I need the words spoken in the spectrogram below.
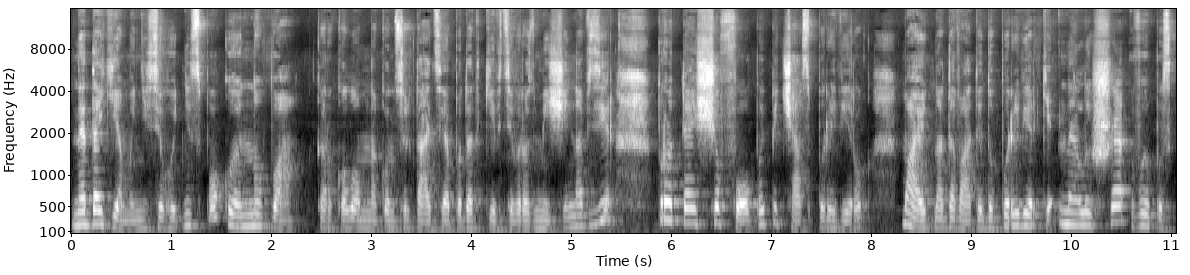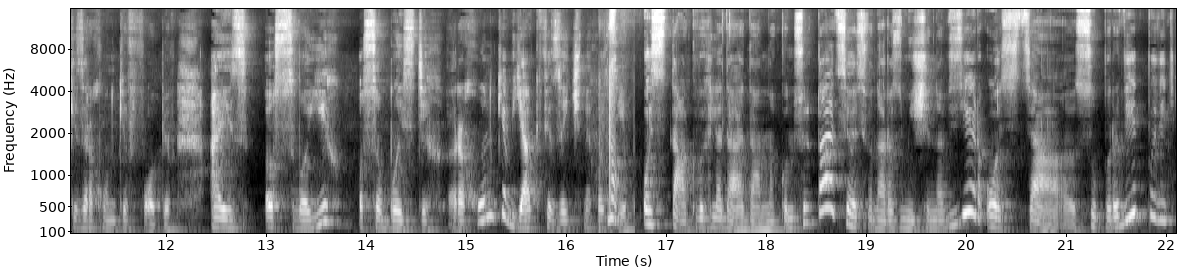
Не дає мені сьогодні спокою нова карколомна консультація податківців розміщена в ЗІР про те, що ФОПи під час перевірок мають надавати до перевірки не лише випуски з рахунків ФОПів, а й з своїх особистих рахунків як фізичних осіб. ось так виглядає дана консультація. Ось вона розміщена в ЗІР. Ось ця супервідповідь,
